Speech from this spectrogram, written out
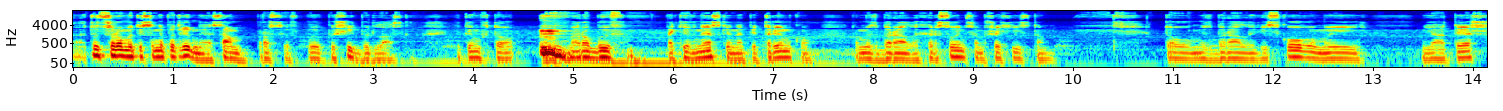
Е, Тут соромитися не потрібно, я сам просив, ви пишіть, будь ласка. І тим, хто робив такі внески на підтримку, то ми збирали херсонцям, шахістам, то ми збирали військовим, і я теж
